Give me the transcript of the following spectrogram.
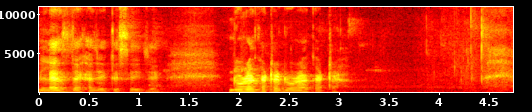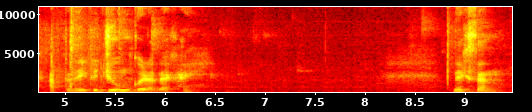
লেজ দেখা যাইতেছে এই যে। ডোরা কাটা ডোরা কাটা। আপনাদের একটু জুম করে দেখাই। দেখছেন?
